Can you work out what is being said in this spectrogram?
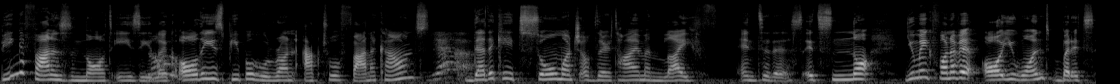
Being a fan is not easy. Like all these people who run actual fan accounts dedicate so much of their time and life into this. It's not you make fun of it all you want, but it's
